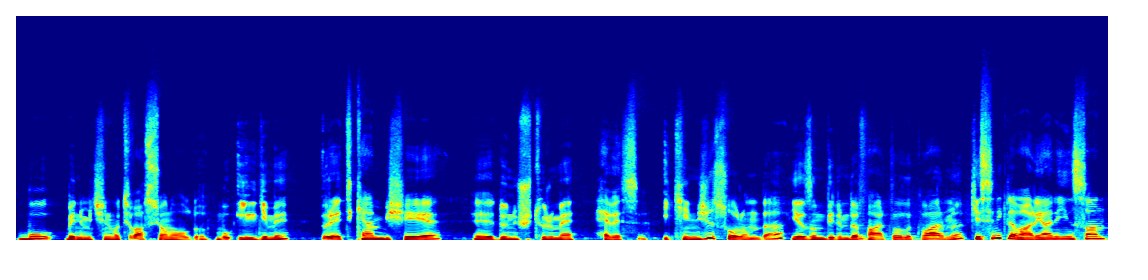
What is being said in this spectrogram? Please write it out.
bu benim için motivasyon oldu. Bu ilgimi üretken bir şeye e, dönüştürme hevesi. İkinci sorunda yazım dilimde farklılık var mı? Kesinlikle var. Yani insan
